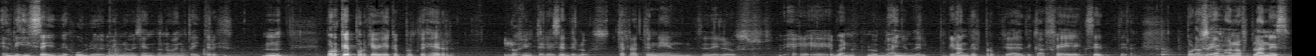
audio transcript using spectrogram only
el 16 de julio de 1993. ¿Por qué? Porque había que proteger los intereses de los terratenientes, de los, eh, bueno, los dueños de grandes propiedades de café, etcétera. Por eso se llaman los planes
